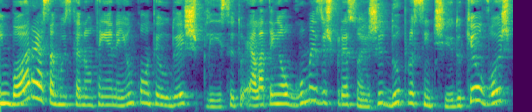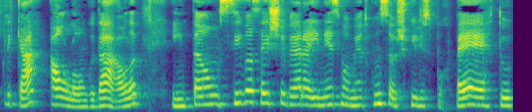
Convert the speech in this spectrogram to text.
embora essa música não tenha nenhum conteúdo explícito, ela tem algumas expressões de duplo sentido que eu vou explicar ao longo da aula. Então, se você estiver aí nesse momento com seus filhos por perto,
